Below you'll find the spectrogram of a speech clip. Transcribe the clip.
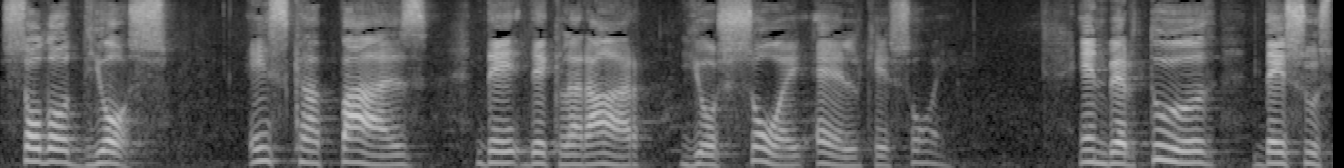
Solo Dios es capaz de declarar yo soy el que soy. En virtud de sus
